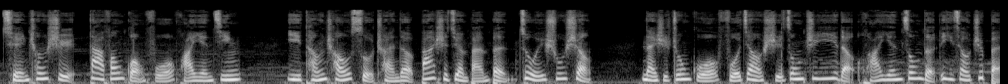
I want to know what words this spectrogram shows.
全称是《大方广佛华严经》，以唐朝所传的八十卷版本最为殊胜，乃是中国佛教十宗之一的华严宗的立教之本。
